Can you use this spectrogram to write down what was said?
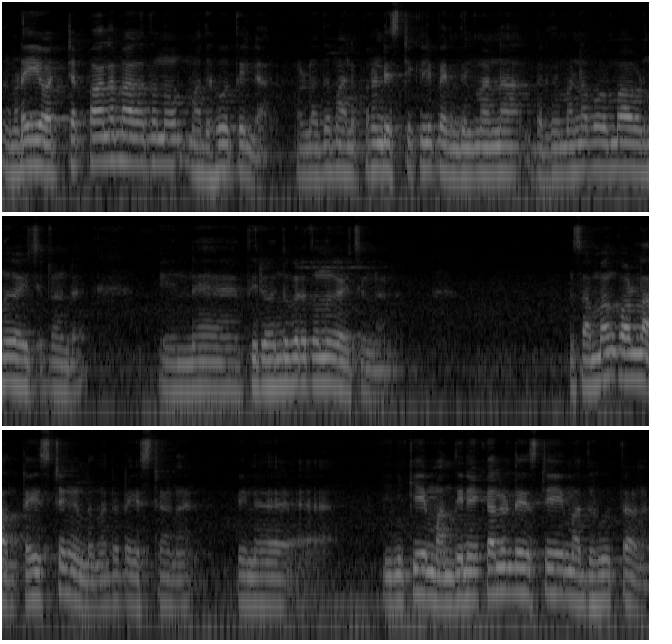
നമ്മുടെ ഈ ഒറ്റപ്പാലം ഭാഗത്തൊന്നും മധുഹൂത്തില്ല. ഉള്ളത് മലപ്പുറം ഡിസ്ട്രിക്റ്റിൽ പെരിന്തൽമണ്ണ പെരിന്തൽമണ്ണ പോകുമ്പോൾ അവിടുന്ന് കഴിച്ചിട്ടുണ്ട്. പിന്നെ തിരുവനന്തപുരത്തുനിന്ന് കഴിച്ചിട്ടുണ്ട്. സംഭവം കൊള്ളാം. ടേസ്റ്റിംഗ് ഉണ്ട്. നല്ല ടേസ്റ്റാണ് പിന്നെ എനിക്ക് മന്തിനേക്കാളും ടേസ്റ്റ് മധുഹൂത്താണ്.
